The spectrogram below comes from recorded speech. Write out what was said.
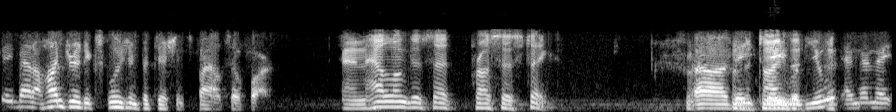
say about 100 exclusion petitions filed so far. And how long does that process take? From, uh, from they, the they review it and then they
